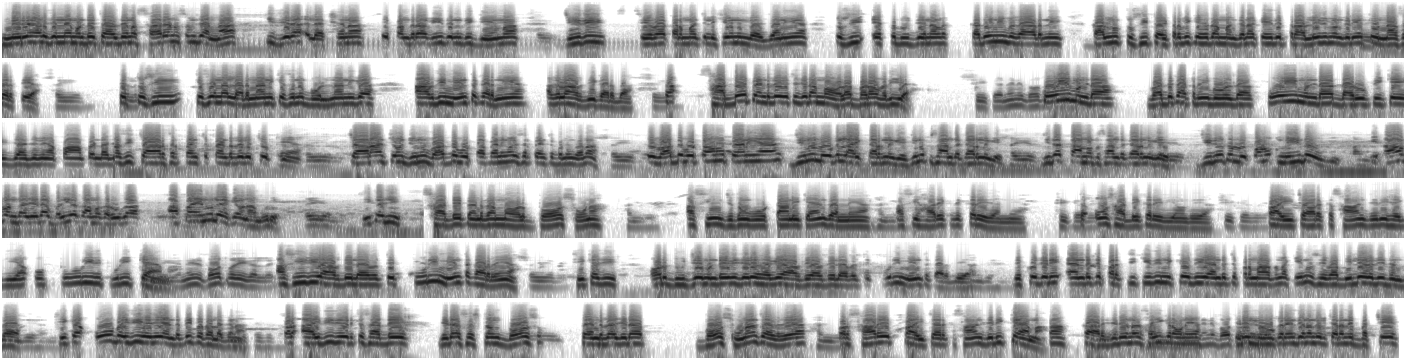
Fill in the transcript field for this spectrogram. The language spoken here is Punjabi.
ਮੇਰੇ ਨਾਲ ਜਿੰਨੇ ਮੁੰਡੇ ਚੱਲਦੇ ਮੈਂ ਸਾਰਿਆਂ ਨੂੰ ਸਮਝਾਉਣਾ ਕਿ ਜਿਹੜਾ ਇਲੈਕਸ਼ਨ ਆ ਇਹ 15 20 ਦਿਨ ਦੀ ਗੇਮ ਆ। ਜਿਹਦੀ ਸੇਵਾ ਕਰਮਾਂ ਚ ਲਿਖੀ ਉਹਨੂੰ ਮਿਲ ਜਾਣੀ ਆ। ਤੁਸੀਂ ਇੱਕ ਦੂਜੇ ਨਾਲ ਕਦੇ ਨਹੀਂ ਵਿਗਾੜਨੀ ਕੱਲ ਨੂੰ ਤੁਸੀਂ ਟਰੈਕਟਰ ਵੀ ਕਿਸੇ ਦਾ ਮੰਗਣਾ ਕਿਸੇ ਦੀ ਟਰਾਲੀ ਵੀ ਮੰਗਣੀ ਆ, ਝੋਨਾ ਸਿਰ ਤੇ ਆ। ਸਹੀ ਹੈ। ਤੇ ਤੁਸੀਂ ਕਿਸੇ ਨਾਲ ਲੜਨਾ ਨਹੀਂ ਕਿਸੇ ਨੂੰ ਬੋਲਣਾ ਨਹੀਂਗਾ ਆਪਦੀ ਮਿਹਨਤ ਕਰਨੀ ਆ ਅਗਲਾ ਆਪਦੀ ਕਰਦਾ। ਤਾਂ ਸਾਡੇ ਪਿੰਡ ਦੇ ਵਿੱਚ ਜਿਹੜਾ ਮਾਹੌਲ ਆ ਬੜਾ ਵਧੀਆ। ਠੀਕ ਹੈ। ਨਹੀਂ ਨਹੀਂ ਬਹੁਤ ਕੋਈ ਮੁੰਡਾ ਵੱਧ ਘੱਟ ਨਹੀਂ ਬੋਲਦਾ। ਕੋਈ ਮੁੰਡਾ दारू ਪੀ ਕੇ ਜਾਂ ਜਿਵੇਂ ਆਪਾਂ ਪਿੰਡਾਂ ਅਸੀਂ ਚਾਰ ਸਰਪੰਚ ਪਿੰਡ ਦੇ ਵਿੱਚ ਉੱਠੇ ਆ ਚਾਰਾਂ ਚੋਂ ਜਿਹਨੂੰ ਵੱਧ ਵੋਟਾਂ ਪੈਣੀਆਂ ਉਹ ਸਰਪੰਚ ਬਣੂਗਾ ਨਾ। ਤੇ ਵੱਧ ਵੋਟਾਂ ਉਹਨੂੰ ਪੈਣੀਆਂ ਜਿਹਨੂੰ ਲੋਕ ਲਾਈਕ ਕਰਨਗੇ ਜਿਹਨੂੰ ਪਸੰਦ ਕਰਨਗੇ ਜਿਹਦਾ ਕੰਮ ਪਸੰਦ ਕਰਨਗੇ ਜਿਹਦੇ ਤੋਂ ਲੋਕਾਂ ਨੂੰ ਉਮੀਦ ਹੋਊਗੀ ਕਿ ਆਹ ਬੰਦਾ ਜਿਹੜਾ ਵਧੀਆ ਕੰਮ ਕਰੂਗਾ ਆਪਾਂ ਇਹਨੂੰ ਲੈ ਕੇ ਆਉਣਾ ਮੂਰੇ ਠੀਕ ਹੈ ਜੀ? ਸਾਡੇ ਪਿੰਡ ਦਾ ਮਾਹੌਲ ਬਹੁਤ ਸੋਹਣਾ। ਅਸੀਂ ਜਦੋਂ ਵੋਟਾਂ ਲਈ ਕਹਿਣ ਜਾਂਦੇ ਆ। ਅਸੀਂ ਹਰ ਇੱਕ ਦੇ ਘਰੇ ਜਾਂਦੇ ਆ ਠੀਕ ਹੈ ਤਾਂ ਜੀ। ਉਹ ਸਾਡੇ ਘਰੇ ਵੀ ਆਉਂਦੇ ਆ। ਠੀਕ ਹੈ ਜੀ। ਭਾਈਚਾਰਕ ਸਾਂਝ ਜਿਹੜੀ ਹੈਗੀ ਆ ਉਹ ਪੂਰੀ ਦੀ ਪੂਰੀ ਕਾਇਮ ਆ। ਨਹੀਂ ਬਹੁਤ ਵਧੀਆ ਗੱਲ ਹੈ ਅਸੀਂ ਵੀ ਆਪਦੇ ਲੈਵਲ ਤੇ ਪੂਰੀ ਮਿਹਨਤ ਕਰ ਰਹੇ ਆ। ਸਹੀ ਹੈ ਜੀ। ਠੀਕ ਹੈ ਜੀ। ਔਰ ਦੂਜੇ ਮੁੰਡੇ ਵੀ ਜਿਹੜੇ ਹੈਗੇ ਆਪਦੇ ਆਪਦੇ ਲੈਵਲ ਤੇ ਪੂਰੀ ਮਿਹਨਤ ਕਰਦੇ ਆ। ਦੇਖੋ ਜਿਹੜੀ ਐਂਡ 'ਚ ਪਰਚੀ ਕਿਹਦੀ ਨਿਕਲਦੀ ਐਂਡ 'ਚ ਪ੍ਰਮਾਤਮਾ ਕਿਹਨੂੰ ਸੇਵਾ ਬਿਲੇ ਵਾਲੇ ਦੀ ਦਿੰਦਾ। ਠੀਕ ਆ ਉਹ ਬਈ ਜੀ ਹਜੇ ਐਂਡ ਤੇ ਹੀ ਪਤਾ ਲੱਗਣਾ। ਪਰ ਅੱਜ ਦੀ ਡੇਟ 'ਚ ਸਾਡੇ ਜਿਹੜਾ ਸਿਸਟਮ ਬਹੁਤ ਪਿੰਡ ਦਾ ਜਿਹੜਾ ਬਹੁਤ ਸੋਹਣਾ ਚੱਲ ਰਿਹਾ। ਪਰ ਸਾਰੇ ਭਾਈਚਾਰਕ ਸਾਂਝ ਜਿਹੜੀ ਕਾਇਮ ਆ ਘਰ ਜਿਹੜੇ ਉਹਨਾਂ ਦੇ ਸਹੀ ਕਰਾਉਣੇ ਆ ਜਿਹੜੇ। ਲੋਕ ਰਹਿੰਦੇ ਉਹਨਾਂ ਦੇ ਵਿਚਾਰਾਂ ਦੇ ਬੱਚੇ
